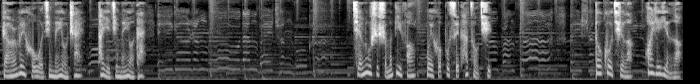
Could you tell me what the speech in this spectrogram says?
然而为何我竟没有摘，他也竟没有戴？前路是什么地方？为何不随他走去？都过去了，花也隐了，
